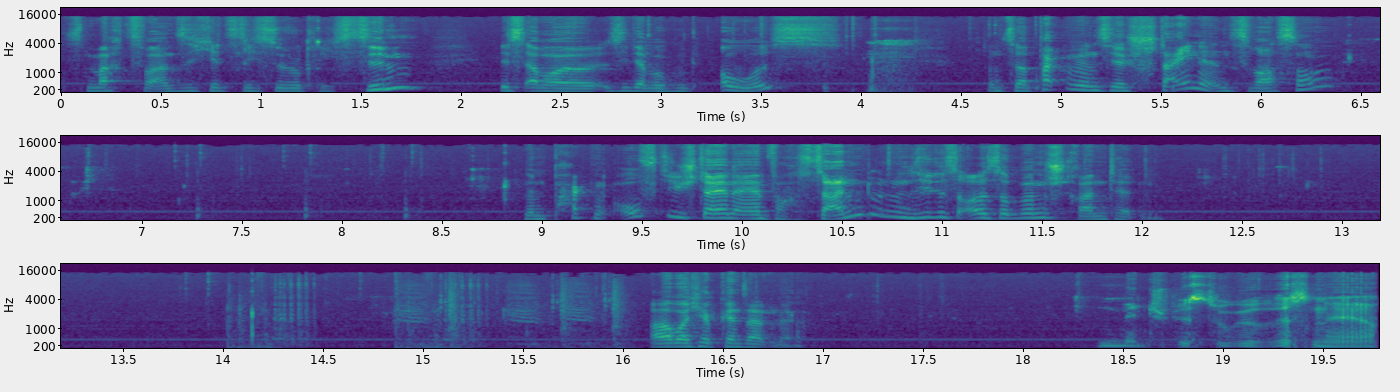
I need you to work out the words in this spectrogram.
Das macht zwar an sich jetzt nicht so wirklich Sinn, ist aber, sieht aber gut aus. Und zwar packen wir uns hier Steine ins Wasser. Dann packen auf die Steine einfach Sand und dann sieht es aus, als ob wir einen Strand hätten. Aber ich habe keinen Sand mehr. Mensch, bist du gerissen, ey.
